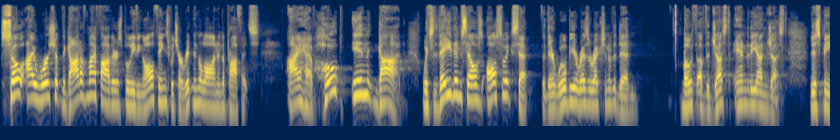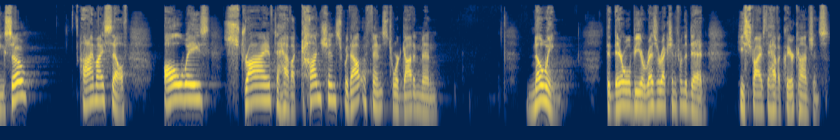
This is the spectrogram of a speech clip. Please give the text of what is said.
so I worship the God of my fathers, believing all things which are written in the law and in the prophets. I have hope in God, which they themselves also accept that there will be a resurrection of the dead, both of the just and the unjust. This being so, I myself always strive to have a conscience without offense toward God and men, knowing that there will be a resurrection from the dead. He strives to have a clear conscience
